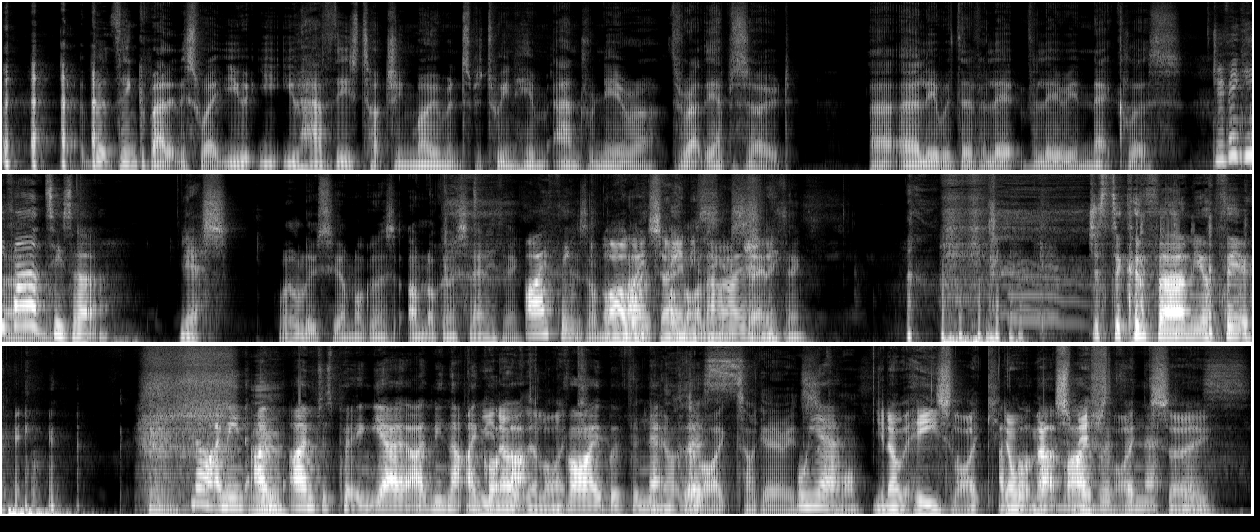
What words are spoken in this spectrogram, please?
but think about it this way: you, you you have these touching moments between him and Rhaenyra throughout the episode. Uh, earlier with the Valer- Valyrian necklace. Do you think he um, fancies her? Yes. Well, Lucy, I'm not going to. I'm not going to say anything. I think. I'm I won't say I'm not to anything, say anything. Just to confirm your theory. no, I mean, I'm I'm just putting. Yeah, I mean that I Well, you got know that they're like. vibe with the necklace. You necklace. know what they're like, Targaryens. Well, yeah. Come on. You know what he's like. You I know what Matt Smith's like. So necklace.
